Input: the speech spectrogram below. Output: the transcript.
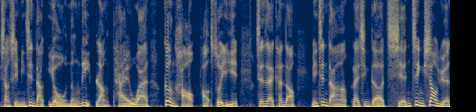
相信民进党有能力让台湾更好。好，所以现在看到民进党赖清德前进校园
